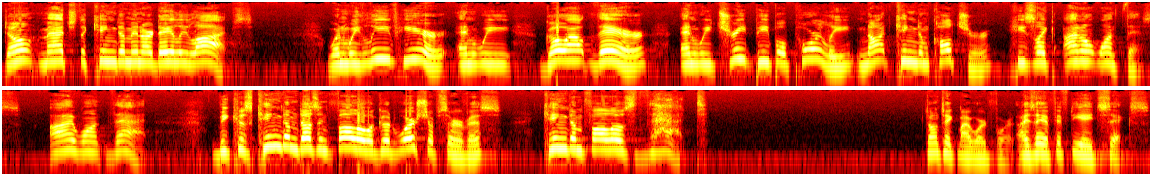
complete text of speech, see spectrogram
don't match the kingdom in our daily lives, when we leave here and we go out there and we treat people poorly, not kingdom culture, he's like, I don't want this. I want that. Because kingdom doesn't follow a good worship service, kingdom follows that. Don't take my word for it. Isaiah 58 6.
